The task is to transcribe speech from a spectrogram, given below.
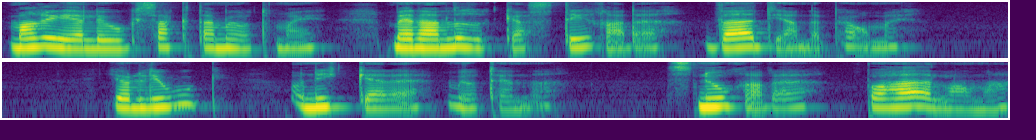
Maria log sakta mot mig medan Lukas stirrade vädjande på mig. Jag log och nickade mot henne, snurrade på hälarna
